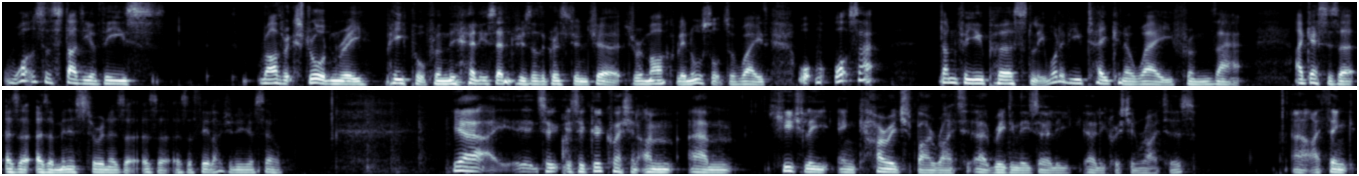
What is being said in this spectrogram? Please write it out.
what's the study of these rather extraordinary people from the early centuries of the Christian church, remarkable in all sorts of ways? What's that done for you personally? What have you taken away from that? I guess as a as a as a minister and as a as a as a theologian yourself. Yeah, it's a it's a good question. I'm um, hugely encouraged by write, uh, reading these early early Christian writers. Uh, I think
